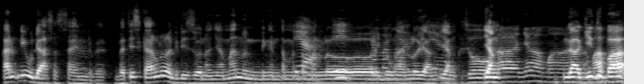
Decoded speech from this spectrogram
kan ini udah selesai nih Ber. berarti sekarang lu lagi di zona nyaman lu dengan teman-teman Iya, lu ih, lingkungan lu yang iya. yang Zona Yang- nyaman. nggak gitu Maaf, pak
